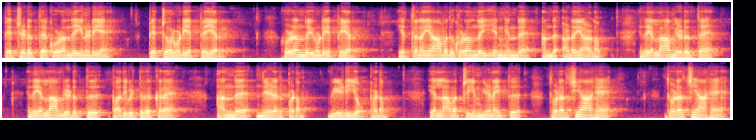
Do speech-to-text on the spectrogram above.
பெற்றெடுத்த குழந்தையினுடைய பெற்றோர்களுடைய பெயர் குழந்தையினுடைய பெயர் எத்தனையாவது குழந்தை என்கின்ற அந்த அடையாளம். இதையெல்லாம் எடுத்த இதையெல்லாம் எடுத்து பதிவிட்டிருக்கிற அந்த நிழற்படம் வீடியோ படம் எல்லாவற்றையும் இணைத்து தொடர்ச்சியாக தொடர்ச்சியாக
